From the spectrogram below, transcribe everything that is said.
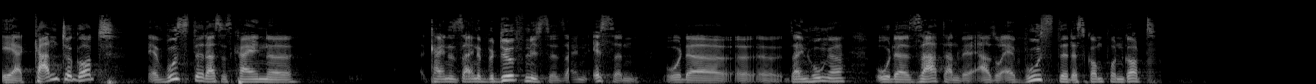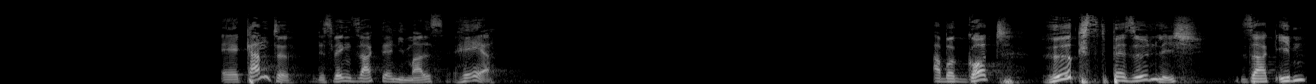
er kannte Gott, er wusste, dass es keine, keine seine Bedürfnisse, sein Essen oder äh, äh sein Hunger oder Satan wäre. Also er wusste, das kommt von Gott. Er kannte Deswegen sagt er niemals her. Aber Gott höchst persönlich sagt ihm,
